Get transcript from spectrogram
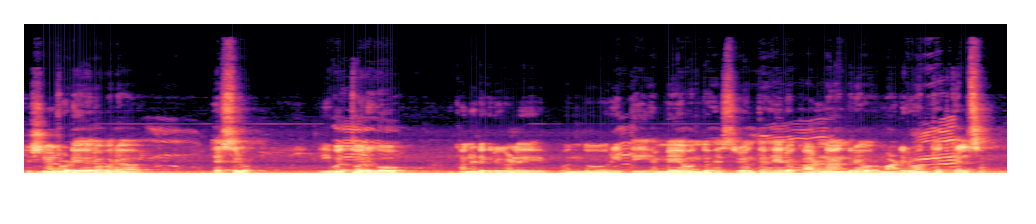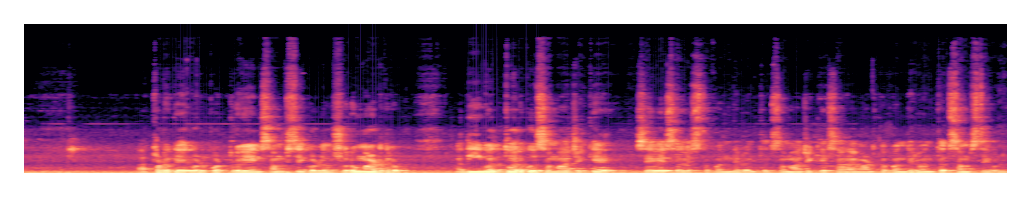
ಕೃಷ್ಣ ಅವರ ಹೆಸರು ಇವತ್ತವರೆಗೂ ಕನ್ನಡಿಗರುಗಳಿಗೆ ಒಂದು ರೀತಿ ಹೆಮ್ಮೆಯ ಒಂದು ಹೆಸರು ಅಂತ ಹೇರೋ ಕಾರಣ ಅಂದರೆ ಅವ್ರು ಮಾಡಿರುವಂಥದ್ದು ಕೆಲಸ. ಆ ಕೊಡುಗೆಗಳು ಕೊಟ್ಟರು ಏನು ಸಂಸ್ಥೆಗಳು ಶುರು ಮಾಡಿದ್ರು, ಅದು ಇವತ್ತವರೆಗೂ ಸಮಾಜಕ್ಕೆ ಸೇವೆ ಸಲ್ಲಿಸ್ತಾ ಬಂದಿರುವಂಥದ್ದು, ಸಮಾಜಕ್ಕೆ ಸಹಾಯ ಮಾಡ್ತಾ ಬಂದಿರುವಂಥದ್ದು ಸಂಸ್ಥೆಗಳು.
